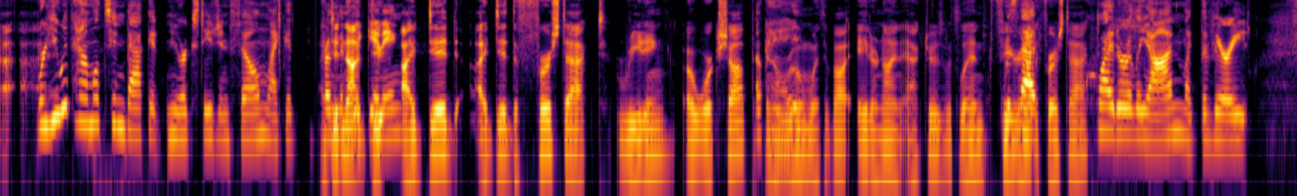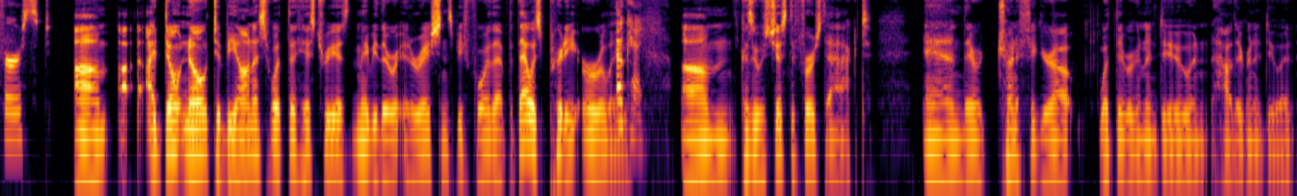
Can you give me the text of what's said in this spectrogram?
I, were you with Hamilton back at New York Stage and Film, like it, from I did the not beginning? do. I did. I did the first act reading or workshop in a room with about eight or nine actors with Lin, figuring out the first act. quite early on, like the very first. Um, I, I don't know, to be honest, what the history is. Maybe there were iterations before that, but that was pretty early. Okay. Um, because it was just the first act, and they were trying to figure out what they were going to do and how they were going to do it.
